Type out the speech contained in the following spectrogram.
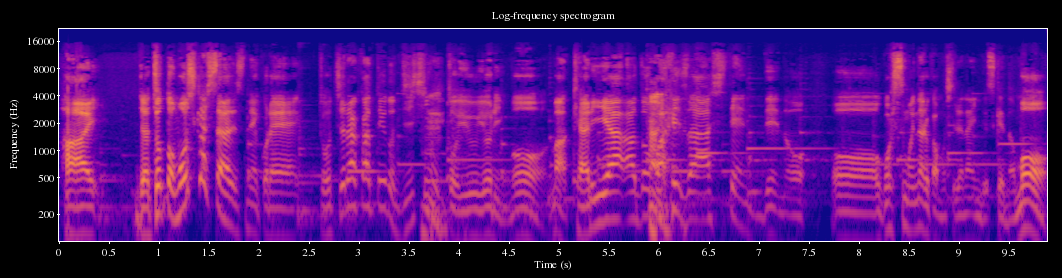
はい。じゃあちょっともしかしたらですね、これ、どちらかというと自身というよりも、まあ、キャリアアドバイザー視点での、おご質問になるかもしれないんですけども、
